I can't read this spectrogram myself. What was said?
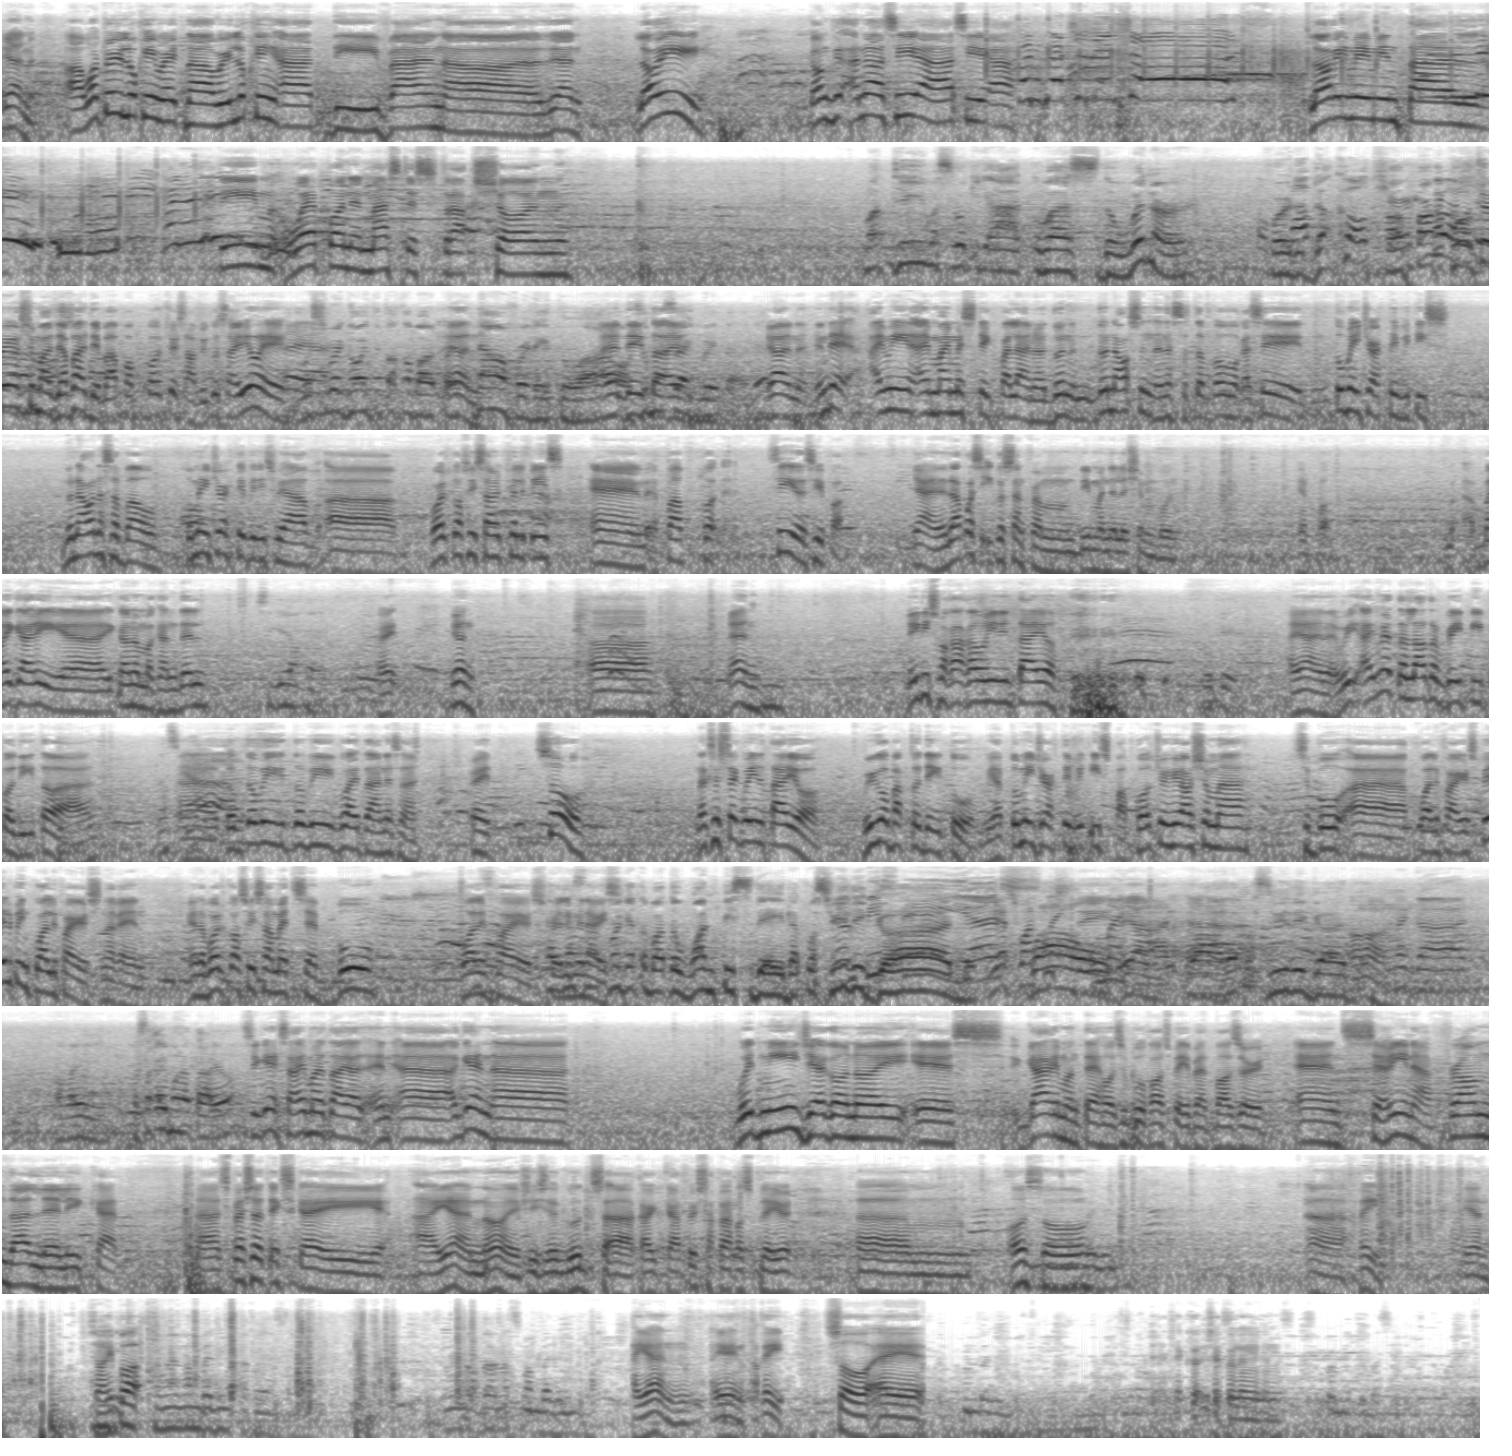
Yan. Uh, what we're looking right now, we're looking at the van. Uh, yan. Lori! Cong- ano, siya, siya. Congratulations! Lori May Mintal, Mali! Team Weapon and Mass Destruction. What Jay was looking at was the winner for Pop the culture. of pop Pop Culture yung and sumadya ba? also- Di ba? Pop culture, sabi ko sa iyo eh. Which we're going to talk about right Ayan. now for day 2. Wow. Ayun. segue tayo. Okay? Yan. Hindi, I mean, I, my mistake pala. No? Doon, doon ako sa, nasa Tabaw kasi two major activities. Doon ako nasa Bao. Two major activities we have uh, World Cosplay Summit Philippines and Pop... Co- See you, see pa. Yan, that was Ikusan from the Manila Shimbun. Yan po. Bye, Gary. Uh, ikaw na mag-handle. Sige, okay. Right. Yan. Uh, yan. Ladies, makakauwi din tayo. Okay. Ayan, we, I met a lot of great people dito ah. That's Uh, to, to, be, to be quite honest ah. Right. So, nagsisegue na tayo. We go back to day 2. We have two major activities, Pop Culture Hiroshima, Cebu uh, qualifiers, Philippine qualifiers na rin. And the World Cosplay Summit, Cebu qualifiers, And let's preliminaries. not forget about the One Piece Day. That was really One Piece good. Day, yes. Yes, One Wow. Piece Day. Oh my Ayan. God. Wow, that was really good. Oo. Oh my God. Okay, masakay muna tayo. Sige, sakay muna tayo. And uh, again, uh, with me, Diego Noy, is Gary Montejo, Cebu Cosplay Event Buzzer, and Serena from the Lily Cat. Uh, special thanks kay Ayan, no? She's a good sa card captor, sa cosplayer. Um, also, uh, okay. Ayan. Sorry po. Sa may mambaling. Sa may McDonald's mambaling. Ayan, ayan. Okay. So, eh, Mambaling. Check, ko- check ko lang yun. Bus.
